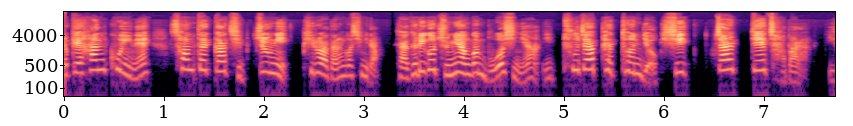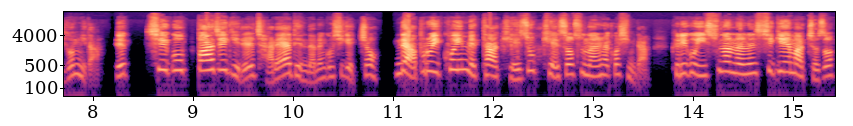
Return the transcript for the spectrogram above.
이렇게 한 코인에 선택과 집중이 필요하다는 것입니다. 자, 그리고 중요한 건 무엇이냐? 이 투자 패턴 역시 짧게 잡아라. 이겁니다. 즉, 치고 빠지기를 잘해야 된다는 것이겠죠. 근데 앞으로 이 코인 메타 계속해서 순환을 할 것입니다. 그리고 이 순환하는 시기에 맞춰서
